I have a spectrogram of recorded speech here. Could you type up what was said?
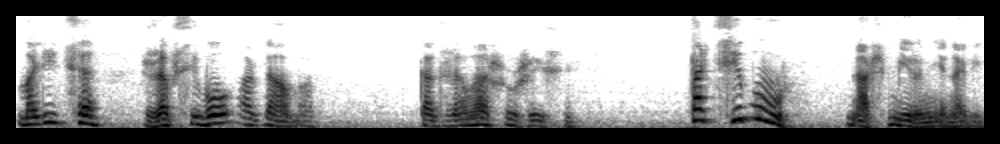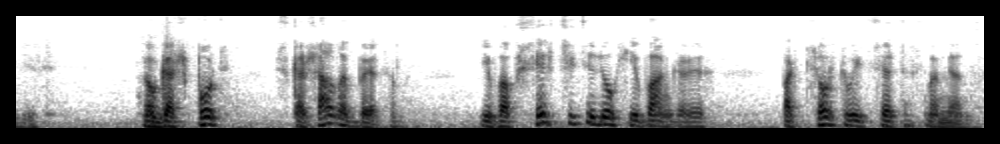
молиться за всего Адама, как за нашу жизнь. Почему наш мир ненавидит? Но Господь сказал об этом, и во всех четырех Евангелиях подчеркивается этот момент –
